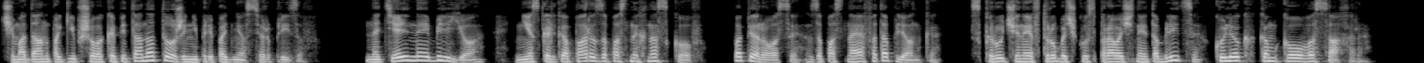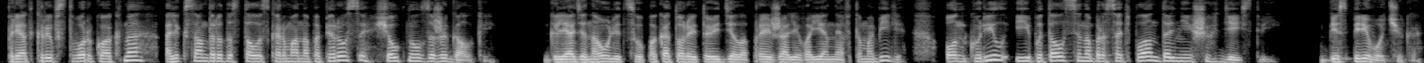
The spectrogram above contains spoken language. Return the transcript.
Чемодан погибшего капитана тоже не преподнес сюрпризов. Нательное белье, несколько пар запасных носков, папиросы, запасная фотопленка, скрученные в трубочку справочные таблицы, кулек комкового сахара. Приоткрыв створку окна, Александр достал из кармана папиросы, щелкнул зажигалкой. Глядя на улицу, по которой то и дело проезжали военные автомобили, он курил и пытался набросать план дальнейших действий. Без переводчика,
